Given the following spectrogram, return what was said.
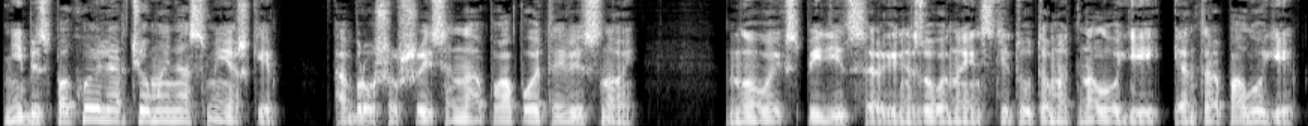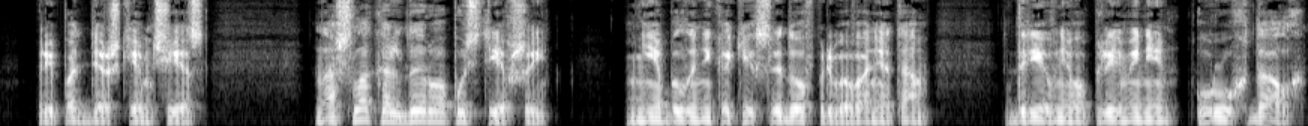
Не беспокоили Артема и насмешки, обрушившиеся на папу этой весной. Новая экспедиция, организованная Институтом этнологии и антропологии, при поддержке МЧС, нашла кальдеру опустевшей. Не было никаких следов пребывания там древнего племени Урухдалх.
